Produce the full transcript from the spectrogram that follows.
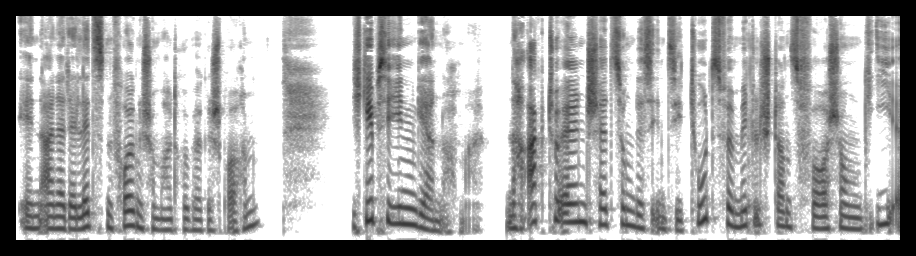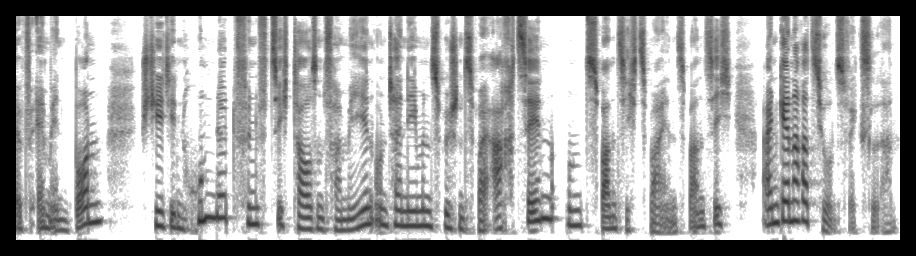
in einer der letzten Folgen schon mal drüber gesprochen. Ich gebe sie Ihnen gern nochmal. Nach aktuellen Schätzungen des Instituts für Mittelstandsforschung IFM in Bonn steht in 150.000 Familienunternehmen zwischen 2018 und 2022 ein Generationswechsel an.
